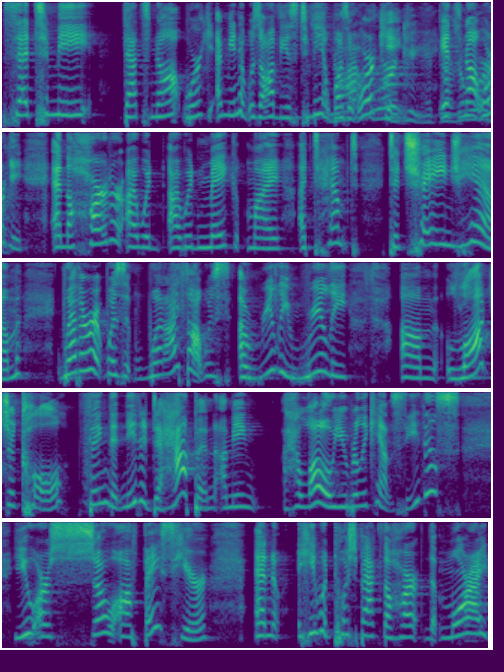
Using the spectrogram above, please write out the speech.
said to me, that's not working. I mean, it was obvious to me it wasn't working. working. It it's not work. working. And the harder I would I would make my attempt to change him, whether it was what I thought was a really, really um, logical thing that needed to happen. I mean, hello, you really can't see this? You are so off base here. And he would push back the heart. The more I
